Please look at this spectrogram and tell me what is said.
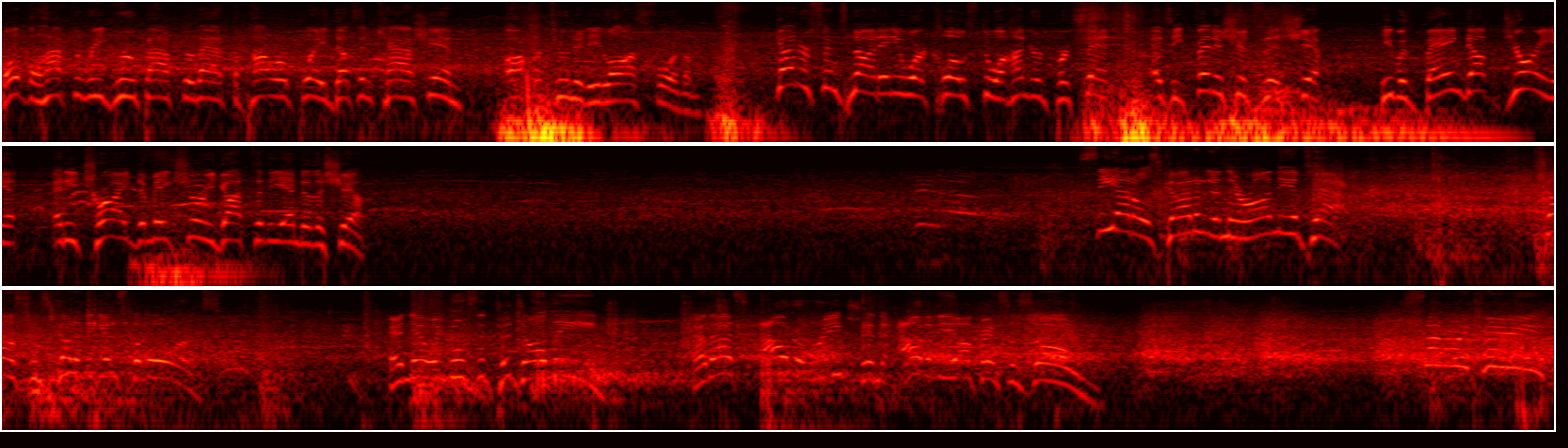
Well, they'll have to regroup after that. The power play doesn't cash in. Opportunity lost for them. Gunnarsson's not anywhere close to 100% as he finishes this shift. He was banged up during it, and he tried to make sure he got to the end of the shift. Seattle's got it, and they're on the attack. Johnston's got it against the boards. And now he moves it to Dahlin. And that's out of reach and out of the offensive zone. Centering feed!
